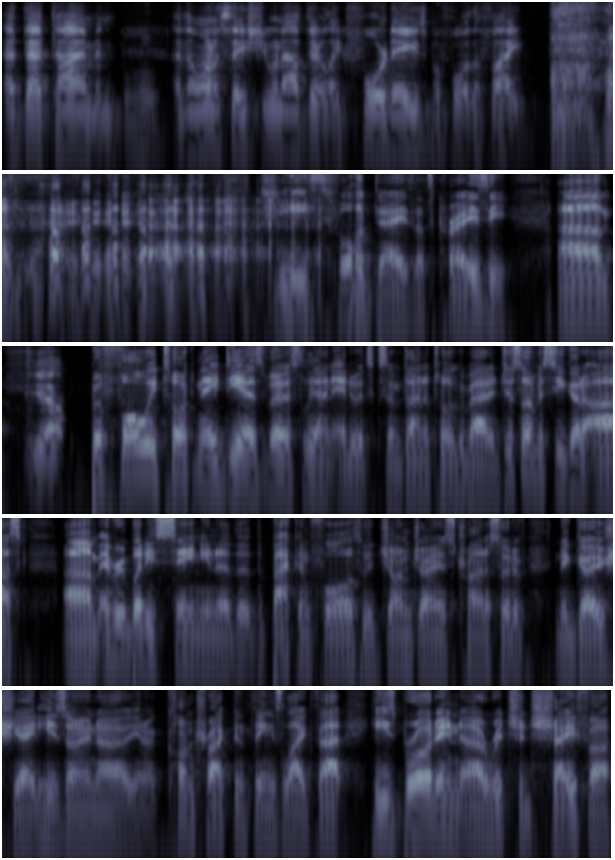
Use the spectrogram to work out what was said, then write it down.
at that time, and mm-hmm. and I want to say she went out there like four days before the fight. Jeez, four days. That's crazy. Um, yeah. Before we talk Nate Diaz versus Leon Edwards, because I'm done to talk about it, just obviously you got to ask. Um, everybody's seen, you know, the, the back and forth with Jon Jones trying to sort of negotiate his own, uh, you know, contract and things like that. He's brought in uh, Richard Schaefer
